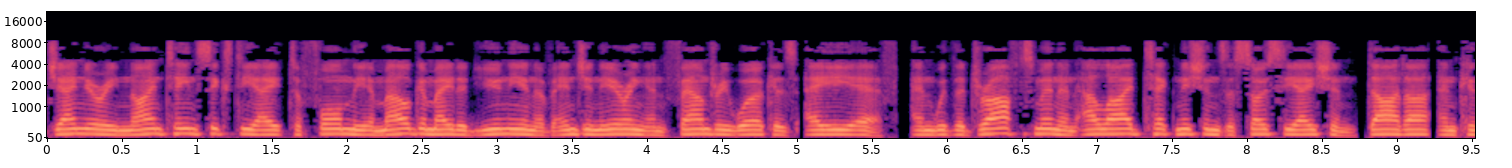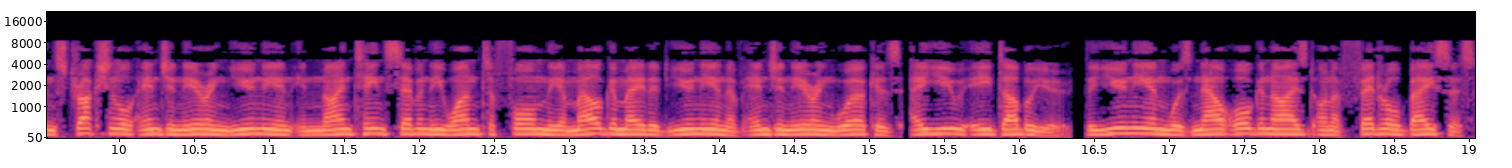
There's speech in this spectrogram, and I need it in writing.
January 1968 to form the Amalgamated Union of Engineering and Foundry Workers AEF, and with the Draftsmen and Allied Technicians Association DATA and Constructional Engineering Union in 1971 to form the Amalgamated Union of Engineering Workers AUEW. .The union was now organized on a federal basis,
